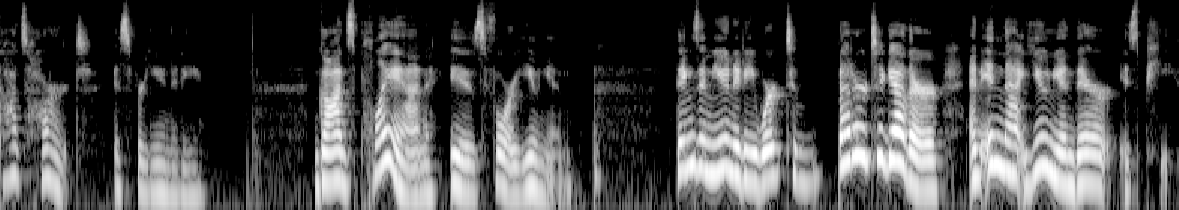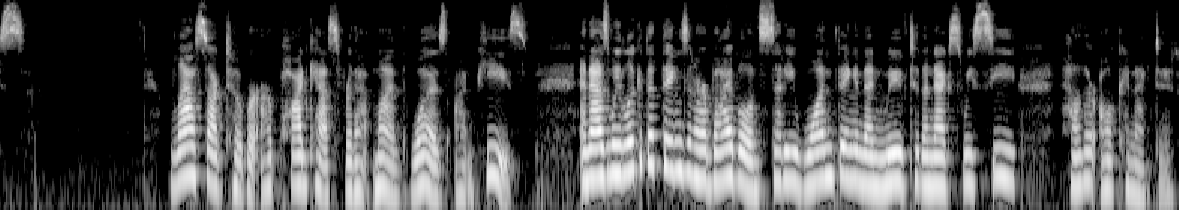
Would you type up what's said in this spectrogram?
God's heart is for unity. God's plan is for union. Things in unity work to better together, and in that union there is peace. Last October, our podcast for that month was on peace. And as we look at the things in our Bible and study one thing and then move to the next, we see how they're all connected.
